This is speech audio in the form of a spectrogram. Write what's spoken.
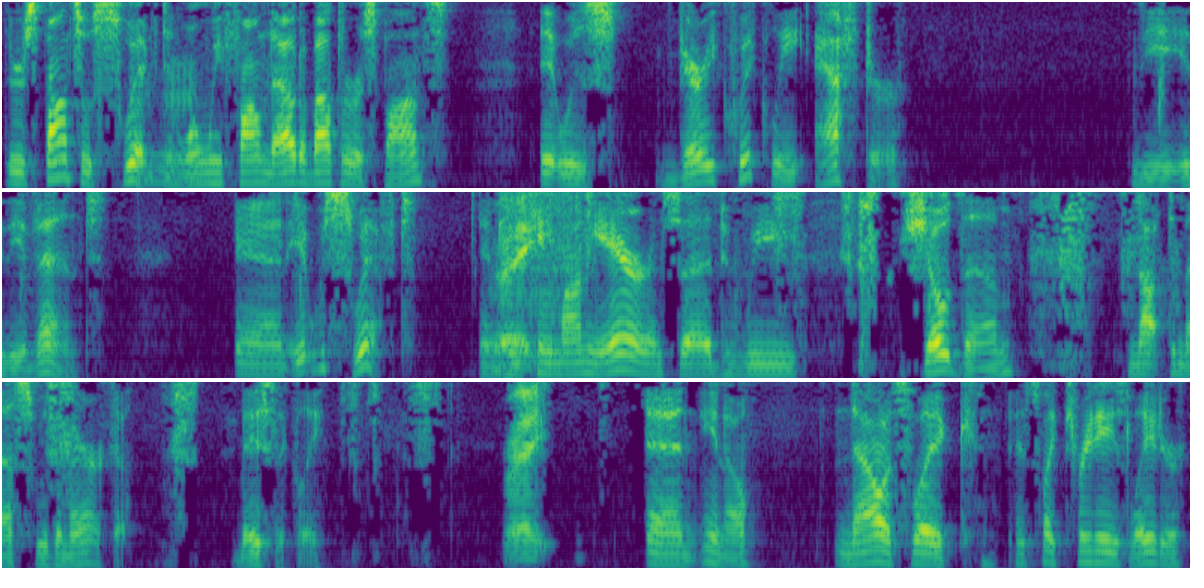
The response was swift, and when we found out about the response, it was very quickly after the the event, and it was swift. And he came on the air and said, "We showed them not to mess with America." Basically, Right. and you know, now it's like it's like three days later,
